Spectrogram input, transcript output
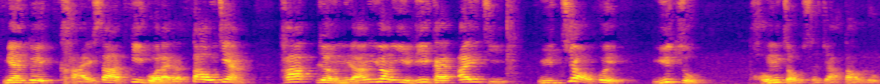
面对凯撒帝国来的刀剑，他仍然愿意离开埃及，与教会与主同走十架道路？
